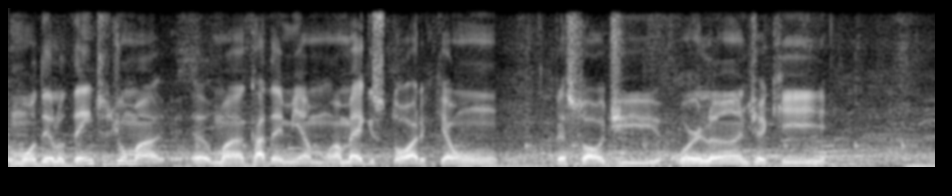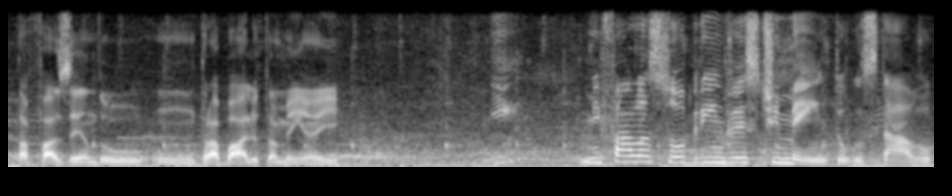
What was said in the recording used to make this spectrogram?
Um modelo dentro de uma, é, uma academia, uma mega story, que é um pessoal de Orlândia que está fazendo um, um trabalho também aí. E me fala sobre investimento, Gustavo.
